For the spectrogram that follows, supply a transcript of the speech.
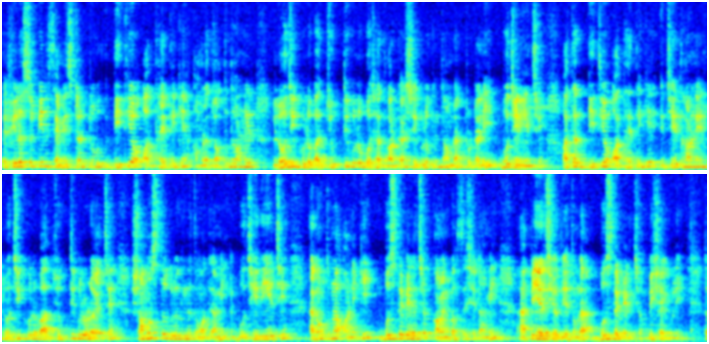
তো ফিলোসফির সেমিস্টার টু দ্বিতীয় অধ্যায় থেকে আমরা যত ধরনের লজিকগুলো বা যুক্তিগুলো বোঝা দরকার, সেগুলো কিন্তু আমরা টোটালি বুঝে নিয়েছি। অর্থাৎ দ্বিতীয় অধ্যায় থেকে যে ধরনের লজিকগুলো বা যুক্তিগুলো রয়েছে, সমস্তগুলো কিন্তু তোমাদের আমি বুঝিয়ে দিয়েছি এবং তোমরা অনেকেই বুঝতে পেরেছ কমেন্ট বক্সে সেটা আমি পেয়েছিও যে তোমরা বুঝতে পেরেছ বিষয়গুলি। তো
